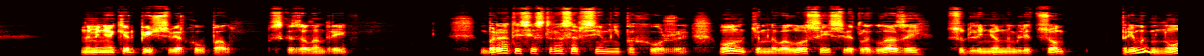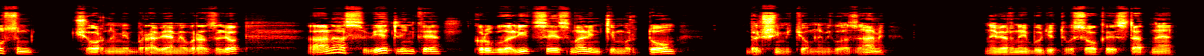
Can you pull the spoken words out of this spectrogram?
— На меня кирпич сверху упал, — сказал Андрей. Брат и сестра совсем не похожи. Он темноволосый, светлоглазый, с удлиненным лицом, прямым носом, черными бровями в разлет, а она светленькая, круглолицая, с маленьким ртом — большими темными глазами. Наверное, будет высокая, статная,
